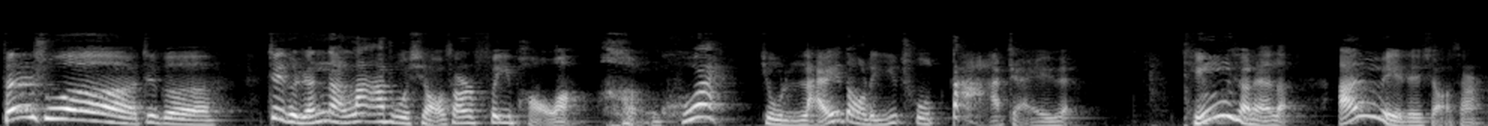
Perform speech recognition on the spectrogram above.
咱说这个这个人呢，拉住小三儿飞跑啊，很快就来到了一处大宅院，停下来了，安慰这小三儿：“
